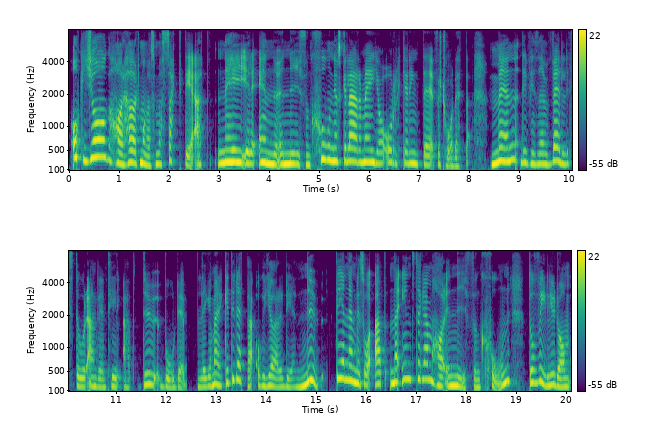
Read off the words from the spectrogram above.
Och jag har hört många som har sagt det att nej, är det ännu en ny funktion jag ska lära mig? Jag orkar inte förstå detta. Men det finns en väldigt stor anledning till att du borde lägga märke till detta och göra det nu. Det är nämligen så att när Instagram har en ny funktion, då vill ju de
